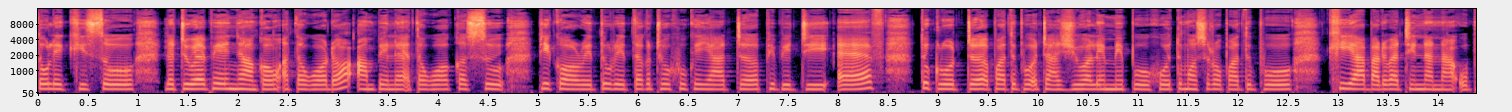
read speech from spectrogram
တိုလေခိဆိုလတွဲဖေညာကုံအတဝတော့အံပင်လေအတဝကဆုပြေကောရီတူရီတကထုခုခရတ PPDF တုကလိုတပတုဖို့အတာယူလေမေပိုခိုတမစရပတုဖို့ခီယာဘာဒဘတင်နနာဥပ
